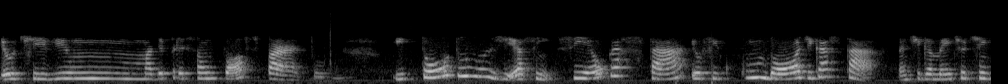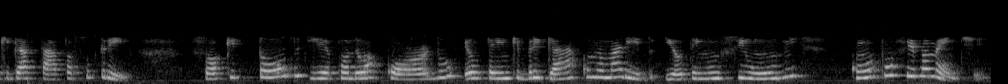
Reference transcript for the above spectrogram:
eu tive um- uma depressão pós-parto. E todos os dias, assim, se eu gastar, eu fico com dó de gastar. Antigamente eu tinha que gastar para suprir. Só que todo dia, quando eu acordo, eu tenho que brigar com meu marido. E eu tenho um ciúme compulsivamente.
